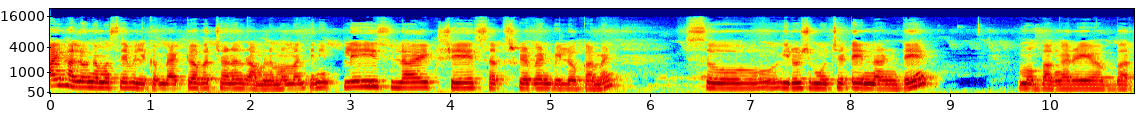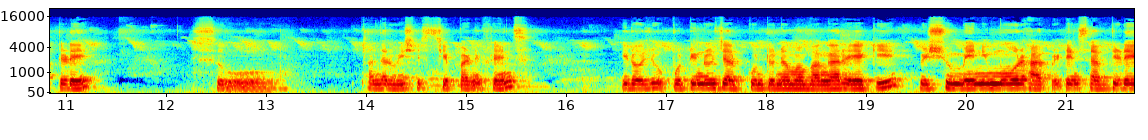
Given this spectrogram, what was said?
హాయ్ హలో నమస్తే welcome back to our channel రామలమ్మ మంతిని please like share subscribe and below comment so ఈరోజు ముచ్చట ఏంటంటే మా బంగారయ్య బర్త్డే సో అందరు విషెస్ చెప్పండి ఫ్రెండ్స్ ఈరోజు పుట్టినరోజు జరుపుకుంటున్న మా బంగారయ్యకి wish many more happy tens of the day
